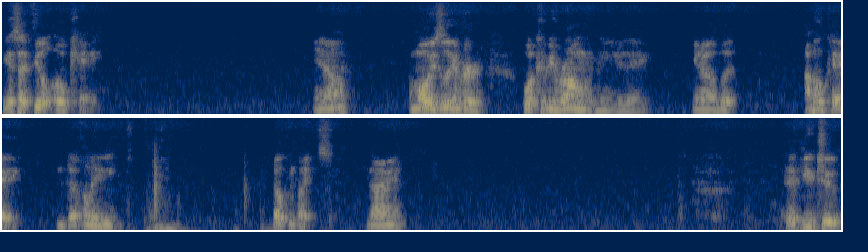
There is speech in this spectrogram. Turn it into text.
I guess I feel okay. You know? I'm always looking for what could be wrong with me today. You know, but I'm okay. I'm definitely no complaints. You know what I mean? if YouTube,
